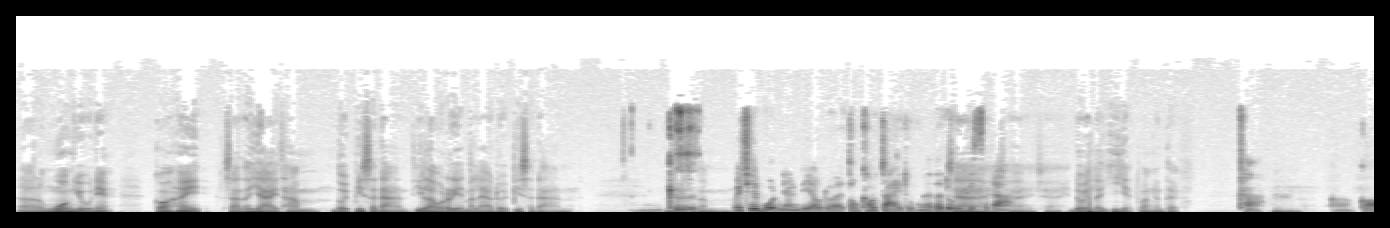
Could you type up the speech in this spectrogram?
เอ่อเราง่วงอยู่เนี่ย ก็ให้ สาธยายทำโดยพิสดารที่เราเรียนมาแล้วโดยพิสดารคือมันก็จะทำไม่ใช่บนอย่างเดียวด้วย ต้องเข้าใจถูกไหมถ้าโดยพิสดารใช่ใช่โดยละเอียดว่างั้นเถอะ ค่ะเอ่อก็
